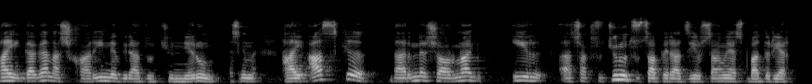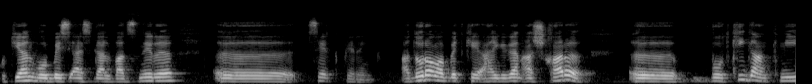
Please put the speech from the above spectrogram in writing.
հայկական աշխարհի նվիրատություններուն այսինքն հայ ասկը դարներ շարունակ իր աջակցությունը ցուսաբերած Երուսաղեմից Բադրիարքության, որբեսի այս գալվածները ցերկ բերենք։ Ադորամա պետք է հայկական աշխարհը ոդքի գանկնի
